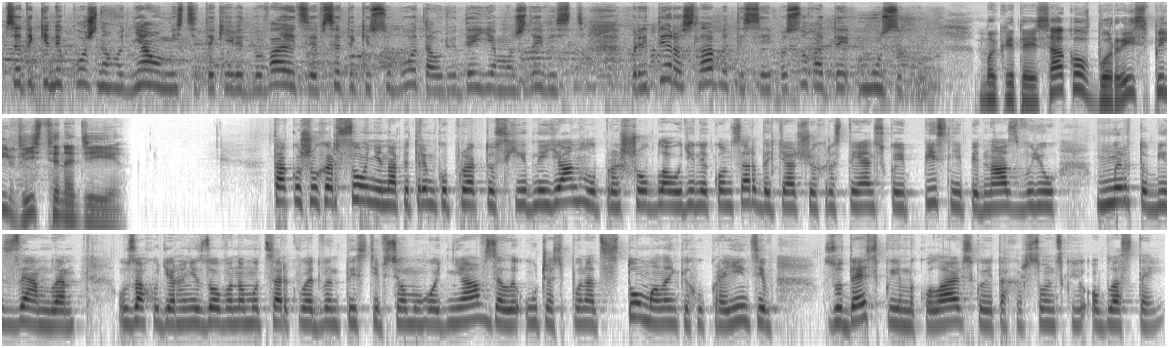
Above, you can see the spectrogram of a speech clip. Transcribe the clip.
Все-таки не кожного дня у місті таке відбувається, і все-таки субота у людей є можливість прийти, розслабитися і послухати музику. Микита Ісаков, Бориспіль, Вісті Надії. Також у Херсоні на підтримку проекту Східний Янгол пройшов благодійний концерт дитячої християнської пісні під назвою Мир тобі земле. У заході, організованому церквою адвентистів сьомого дня, взяли участь понад 100 маленьких українців з Одеської, Миколаївської та Херсонської областей.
